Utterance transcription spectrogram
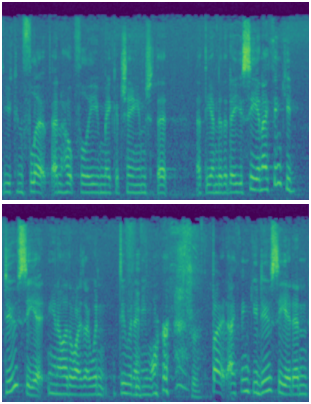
you can flip, and hopefully you make a change that at the end of the day you see. And I think you do see it. You know, otherwise I wouldn't do it anymore. Sure. But I think you do see it, and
